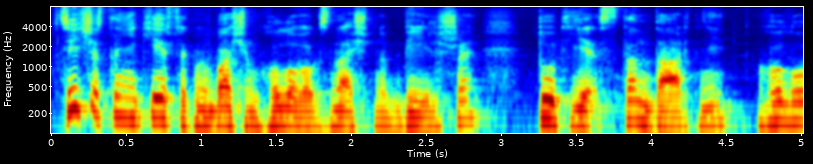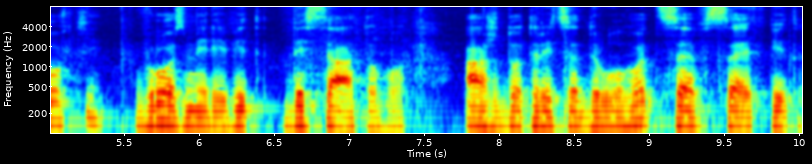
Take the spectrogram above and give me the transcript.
В цій частині кейсу, як ми бачимо, головок значно більше. Тут є стандартні головки в розмірі від 10 аж до 32. Це все під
